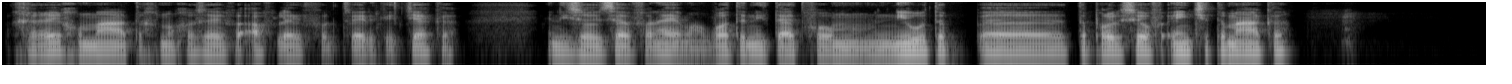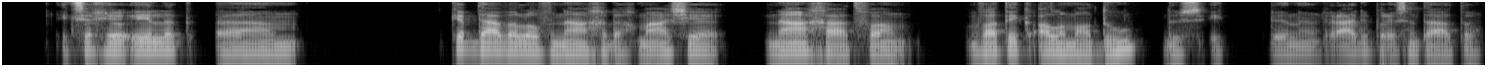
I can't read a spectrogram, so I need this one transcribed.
geregelmatig nog eens even afleveren voor de tweede keer checken. En die zoiets hebben van, hé hey man, wat er niet tijd voor om een nieuwe te, te produceren of eentje te maken. Ik zeg heel eerlijk, um, ik heb daar wel over nagedacht. Maar als je nagaat van wat ik allemaal doe. Dus ik ben een radiopresentator.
